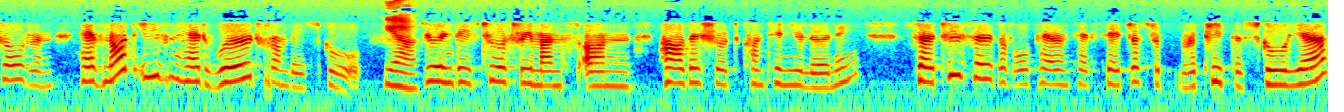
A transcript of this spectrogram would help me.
children have not even had word from their school. Yeah. During these two or three months on how they should continue learning. So two thirds of all parents have said just re- repeat the school year.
